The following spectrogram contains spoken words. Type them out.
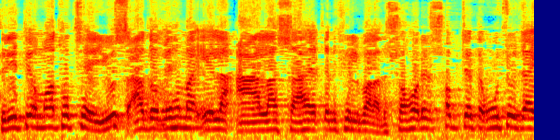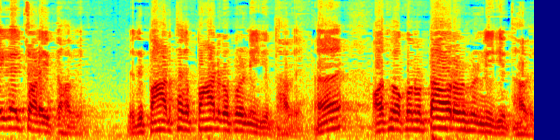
তৃতীয় মত হচ্ছে ইউস আদো বেহমা এলা আলা শাহেকিন ফিল বালাদ। শহরের সবচেয়ে উঁচু জায়গায় চড়াইতে হবে। যদি পাহাড় থাকে, পাহাড়ের উপরে নিয়ে যেতে হবে হ্যাঁ? অথবা কোনো টাওয়ারের উপরে নিয়ে যেতে হবে।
